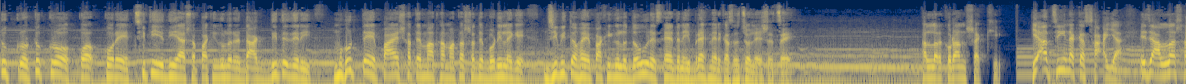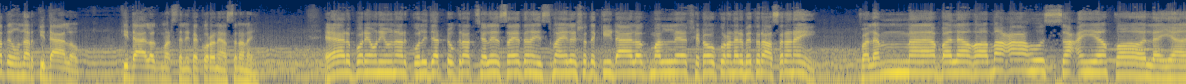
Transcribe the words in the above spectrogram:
টুকরো টুকরো করে ছিটিয়ে দিয়ে আসা পাখিগুলোরে ডাক দিতে দেরি। মুহূর্তে পায়ের সাথে মাথা, মাথার সাথে বডি লেগে জীবিত হয়ে পাখিগুলো দৌড়ে সাইয়েদনা ইব্রাহিমের কাছে চলে এসেছে। আল্লাহর কোরআন সাক্ষী। ইয়াচিনাকা সায়া। এই যে আল্লাহর সাথে ওনার কি ডায়ালগ কি ডায়ালগ মারছেন? এটা কোরআনে আছে না নাই? এরপরে উনি ওনার কলিজার টুকরা ছেলে সৈয়দনা ইসমাইলের সাথে কি ডায়ালগ মারলে সেটাও কোরআনের ভেতরে আছে না নাই فلما بلغ معه السعي قال يا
